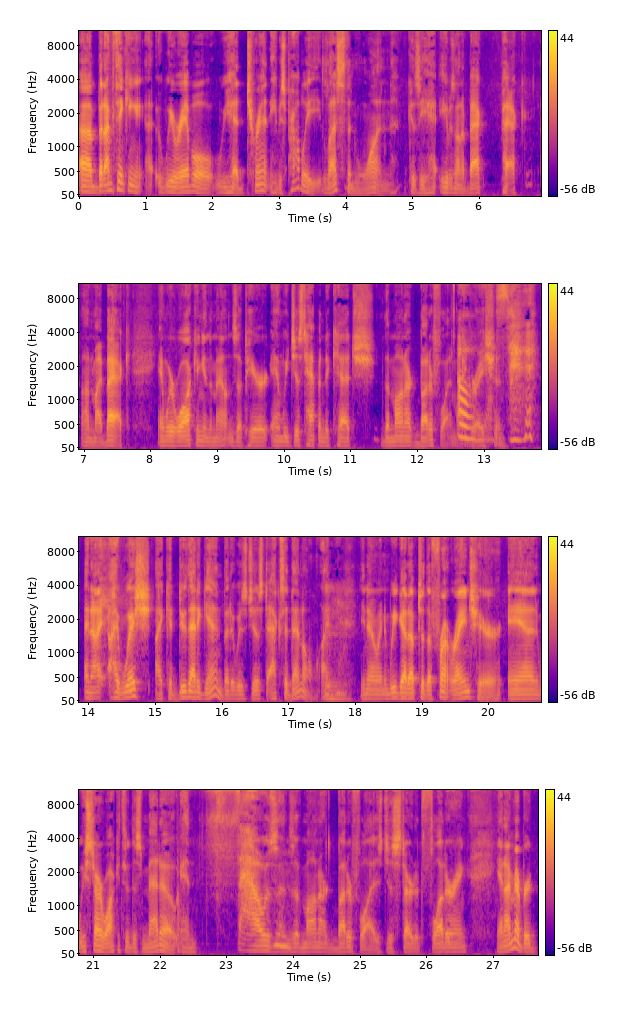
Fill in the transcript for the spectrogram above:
Uh, but I'm thinking uh, we were able, we had Trent, he was probably less than one because he, ha- he was on a backpack on my back. And we were walking in the mountains up here, and we just happened to catch the monarch butterfly Oh, migration. yes. and I, I wish I could do that again, but it was just accidental. I, you know, and we got up to the front range here, and we started walking through this meadow, and thousands of monarch butterflies just started fluttering. And I remember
